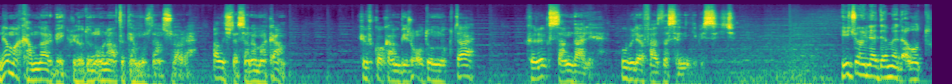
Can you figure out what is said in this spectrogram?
ne makamlar bekliyordun 16 Temmuz'dan sonra. Al işte sana makam. Küf kokan bir odunlukta kırık sandalye. Bu bile fazla senin gibisi için. Hiç öyle deme Davut.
